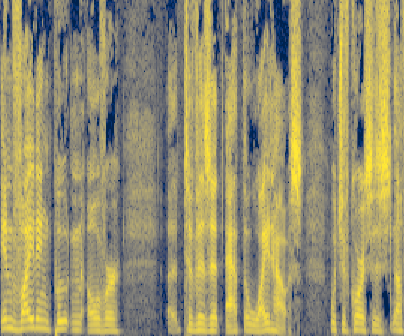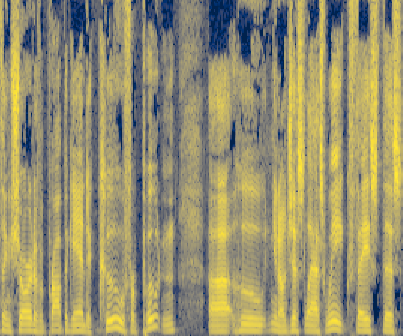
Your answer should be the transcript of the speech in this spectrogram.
inviting Putin over to visit at the White House, which, of course, is nothing short of a propaganda coup for Putin, uh, who, you know, just last week faced this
